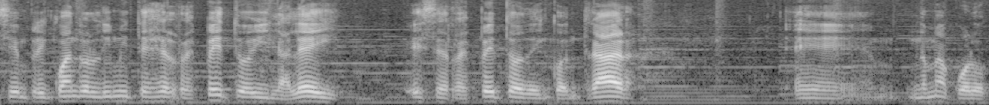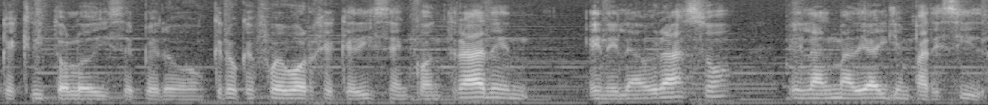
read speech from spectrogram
siempre y cuando el límite es el respeto y la ley, ese respeto de encontrar, eh, no me acuerdo qué escritor lo dice, pero creo que fue Borges que dice encontrar en, en el abrazo el alma de alguien parecida.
